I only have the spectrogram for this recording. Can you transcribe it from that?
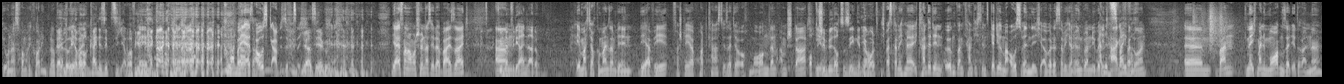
Jonas vom Recording-Blog. Ja, Hallo, ich bin aber beiden. noch keine 70, aber vielen Nee. Dank. Aber Weil er ist. Ausgabe 70. Ja, sehr gut. Ja, erstmal nochmal schön, dass ihr dabei seid. Vielen Ähm, Dank für die Einladung. Ihr macht ja auch gemeinsam den DAW-Versteher-Podcast. Ihr seid ja auch morgen dann am Start. Optisch hier. im Bild auch zu sehen, genau. Jawohl. Ich weiß gar nicht mehr, ich kannte den, irgendwann kannte ich den Schedule mal auswendig, aber das habe ich dann irgendwann über die Alle Tage zwei Wochen. verloren. Ähm, wann, ne, ich meine, morgen seid ihr dran, ne?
